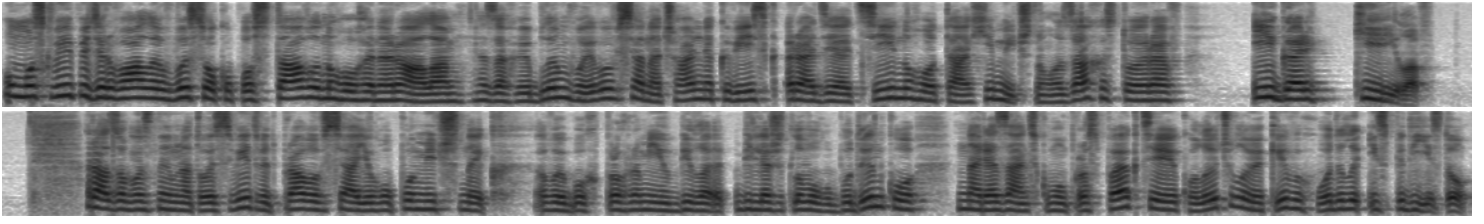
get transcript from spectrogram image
У Москві підірвали високопоставленого генерала. Загиблим виявився начальник військ радіаційного та хімічного захисту РФ Ігор Кірілов. Разом із ним на той світ відправився його помічник. Вибух програмів біля, біля житлового будинку на Рязанському проспекті, коли чоловіки виходили із під'їзду.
